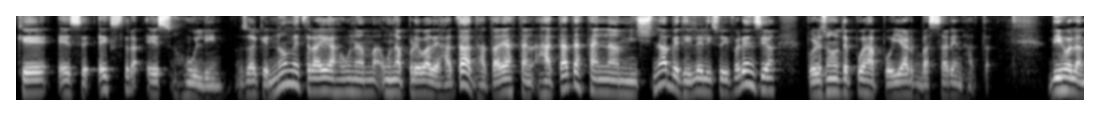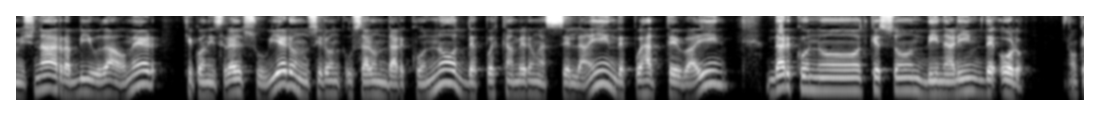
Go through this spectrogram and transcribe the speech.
que ese extra es Julín. O sea que no me traigas una, una prueba de Hatat. Hatat está, en, Hatat está en la Mishnah, Bethilel hizo diferencia, por eso no te puedes apoyar basar en Hatat. Dijo la Mishnah, Rabbi Uda Omer, que cuando Israel subieron, usaron, usaron Darkonot, después cambiaron a Selaim, después a Tebaim. Darkonot, que son dinarim de oro, ¿ok?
